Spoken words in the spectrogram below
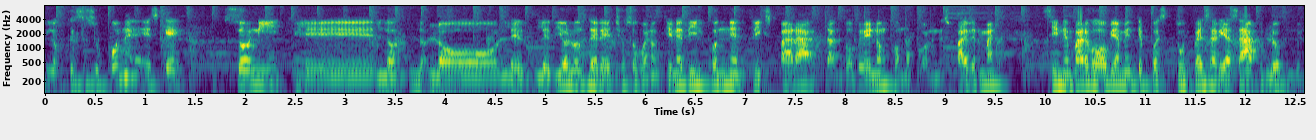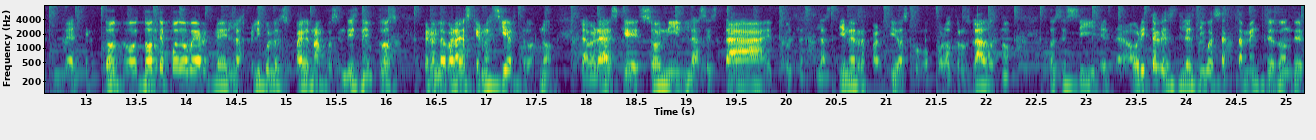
lo que se supone es que Sony eh, lo, le, le, dio los derechos, o bueno, tiene deal con Netflix para tanto Venom como con Spider-Man sin embargo, obviamente, pues tú pensarías, ah, pues, ¿dónde puedo ver eh, las películas de Spider-Man? Pues en Disney Plus, pero la verdad es que no es cierto, ¿no? La verdad es que Sony las está, eh, pues las, tiene repartidas como por otros lados, ¿no? Entonces sí, eh, ahorita les, les digo exactamente dónde,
